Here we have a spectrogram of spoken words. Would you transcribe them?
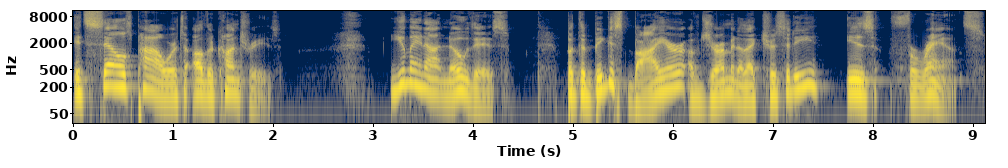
It sells power to other countries. You may not know this, but the biggest buyer of German electricity is France.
